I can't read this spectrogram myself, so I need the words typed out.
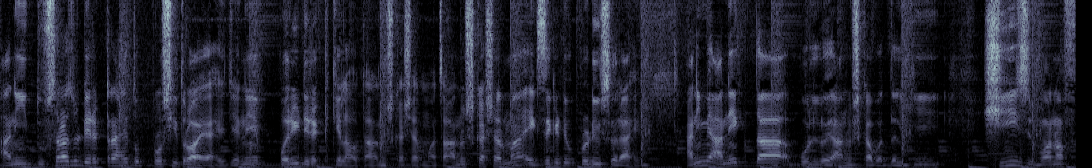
आणि दुसरा जो डिरेक्टर आहे तो प्रोसित रॉय आहे ज्याने परी डिरेक्ट केला होता अनुष्का शर्माचा. अनुष्का शर्मा एक्झिक्युटिव्ह प्रोड्युसर आहे. आणि मी अनेकदा बोललो आहे अनुष्काबद्दल की she is one of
